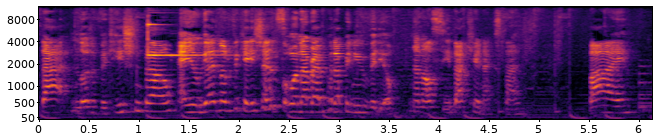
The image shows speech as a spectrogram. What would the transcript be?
that notification bell and you'll get notifications whenever I put up a new video. And I'll see you back here next time. Bye!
